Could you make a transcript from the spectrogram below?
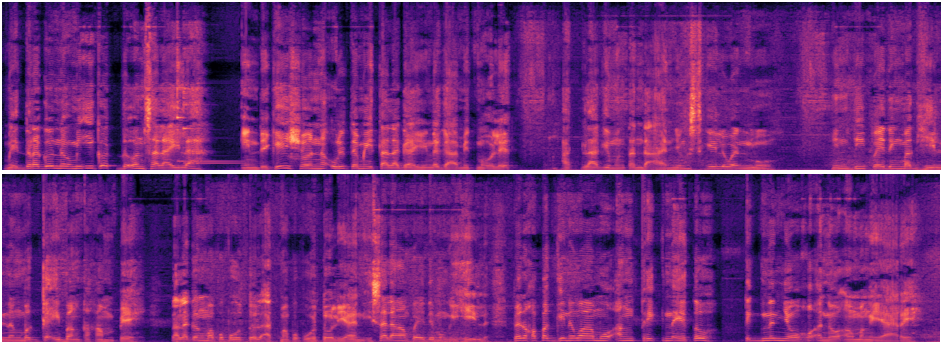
may dragon na umiikot doon sa Layla. Indication na ultimate talaga yung nagamit mo ulit. At lagi mong tandaan yung skill 1 mo, hindi pwedeng mag-heal ng magkaibang kakampi. Talagang mapuputol at mapuputol yan. Isa lang ang pwede mong i-heal. Pero kapag ginawa mo ang trick na ito, tignan nyo kung ano ang mangyayari.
